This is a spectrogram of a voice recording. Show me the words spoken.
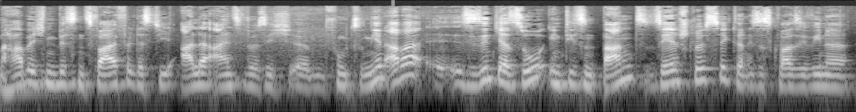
habe ich ein bisschen Zweifel, dass die alle einzeln für sich ähm, funktionieren. Aber äh, sie sind ja so in diesem Band sehr schlüssig, dann ist es quasi wie eine,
